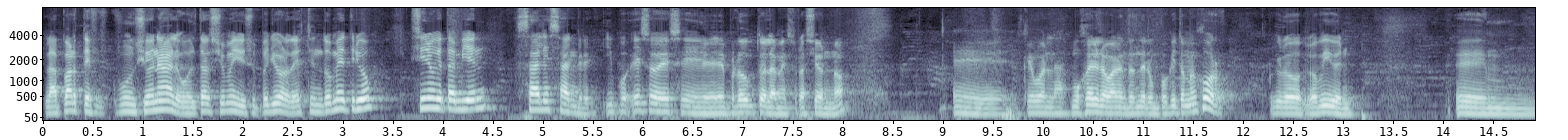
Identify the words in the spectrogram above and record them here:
la parte funcional o el tercio medio y superior de este endometrio, sino que también sale sangre. Y eso es eh, el producto de la menstruación, ¿no? Eh, que bueno, las mujeres lo van a entender un poquito mejor, porque lo, viven. Em,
